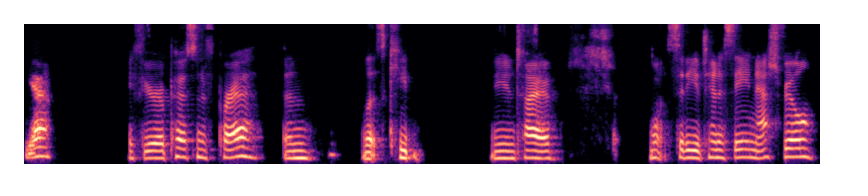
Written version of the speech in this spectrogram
yeah, If you're a person of prayer, then let's keep the entire what city of Tennessee, Nashville,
